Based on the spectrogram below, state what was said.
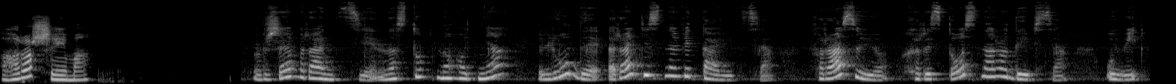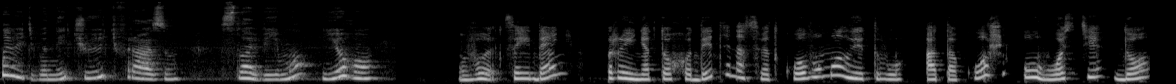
грошима. Вже вранці наступного дня люди радісно вітаються фразою Христос народився. У відповідь вони чують фразу Славімо Його. В цей день прийнято ходити на святкову молитву, а також у гості до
